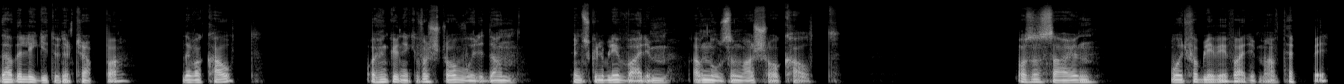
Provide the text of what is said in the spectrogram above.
Det hadde ligget under trappa, det var kaldt, og hun kunne ikke forstå hvordan hun skulle bli varm av noe som var så kaldt. Og så sa hun, hvorfor blir vi varme av tepper,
